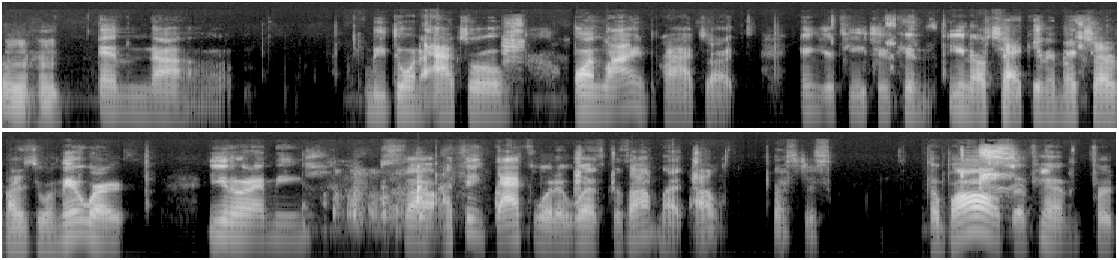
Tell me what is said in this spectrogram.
Mm-hmm. and uh, be doing an actual online project, and your teacher can, you know, check in and make sure everybody's doing their work. You know what I mean? So I think that's what it was. Because I'm like, oh, that's just the balls of him for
